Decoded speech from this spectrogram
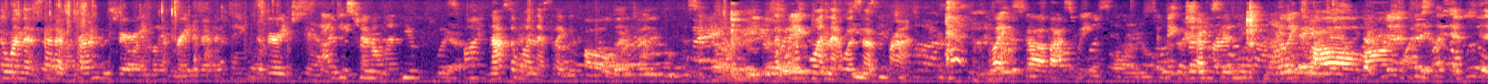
The one that sat up front who's very afraid of everything, the very sneaky gentleman. was. Not the one that played with Paul. The big one that was up front, like, uh, last week. The big shepherd, really tall, long one. Like a little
